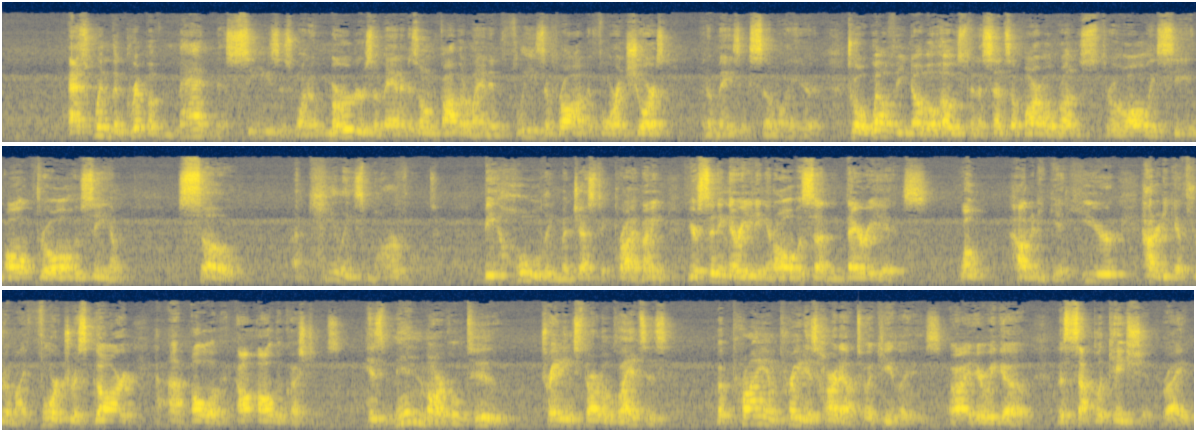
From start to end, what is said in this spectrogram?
as when the grip of madness seizes one who murders a man in his own fatherland and flees abroad to foreign shores. An amazing simile here. To a wealthy, noble host, and a sense of marvel runs through all he see, all through all who see him. So Achilles marveled, beholding majestic Priam. I mean, you're sitting there eating, and all of a sudden, there he is. Whoa! How did he get here? How did he get through my fortress guard? Uh, all of it, all, all the questions. His men marvel too trading startled glances. But Priam prayed his heart out to Achilles. All right, here we go. The supplication, right?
